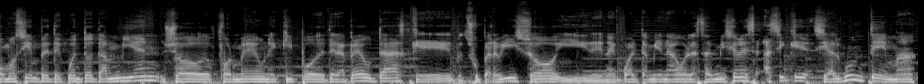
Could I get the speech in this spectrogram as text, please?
Como siempre te cuento también, yo formé un equipo de terapeutas que superviso y en el cual también hago las admisiones, así que si algún tema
